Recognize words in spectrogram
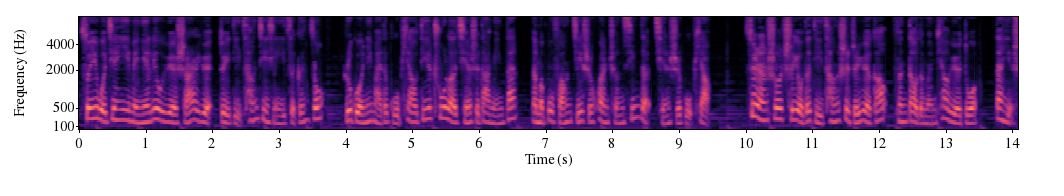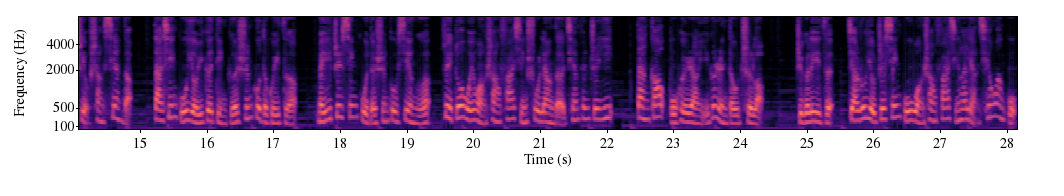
所以我建议每年六月、十二月对底仓进行一次跟踪。如果你买的股票跌出了前十大名单，那么不妨及时换成新的前十股票。虽然说持有的底仓市值越高，分到的门票越多，但也是有上限的。打新股有一个顶格申购的规则，每一只新股的申购限额最多为网上发行数量的千分之一，蛋糕不会让一个人都吃了。举个例子，假如有只新股网上发行了两千万股，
